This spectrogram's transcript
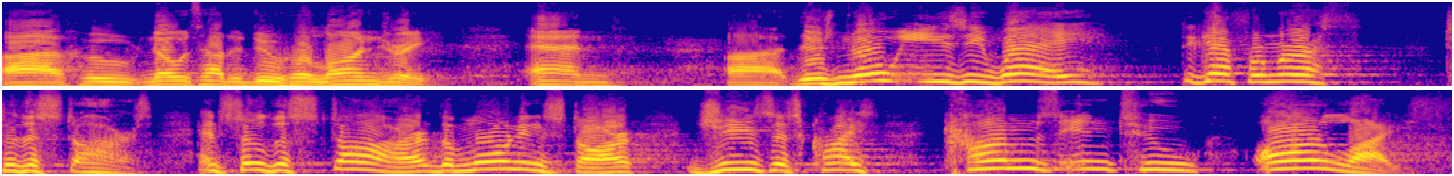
uh, who knows how to do her laundry. And uh, there's no easy way to get from earth to the stars. And so the star, the morning star, Jesus Christ, comes into our life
